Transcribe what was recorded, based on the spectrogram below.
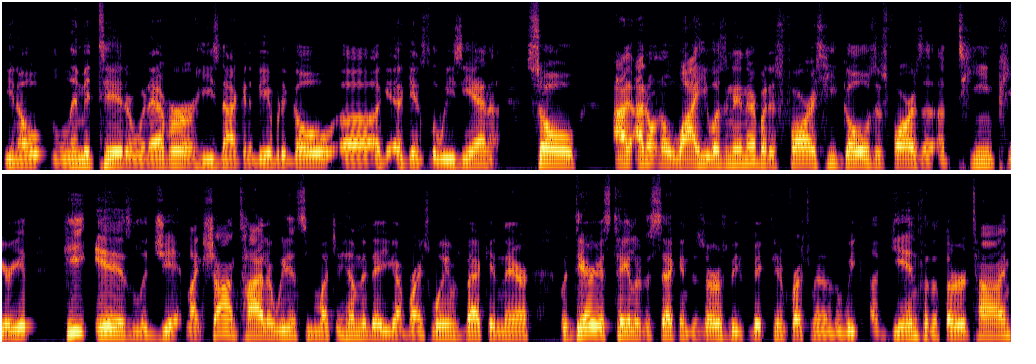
you know, limited or whatever, or he's not going to be able to go uh, against Louisiana. So I, I, don't know why he wasn't in there, but as far as he goes, as far as a, a team period, he is legit. Like Sean Tyler, we didn't see much of him today. You got Bryce Williams back in there, but Darius Taylor the second deserves to be Big Ten Freshman of the Week again for the third time.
